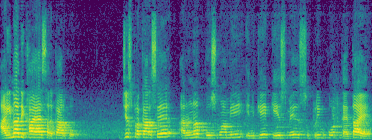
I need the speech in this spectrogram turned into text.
आईना दिखाया है सरकार को। जिस प्रकार से अर्नब गोस्वामी इनके केस में सुप्रीम कोर्ट कहता है,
